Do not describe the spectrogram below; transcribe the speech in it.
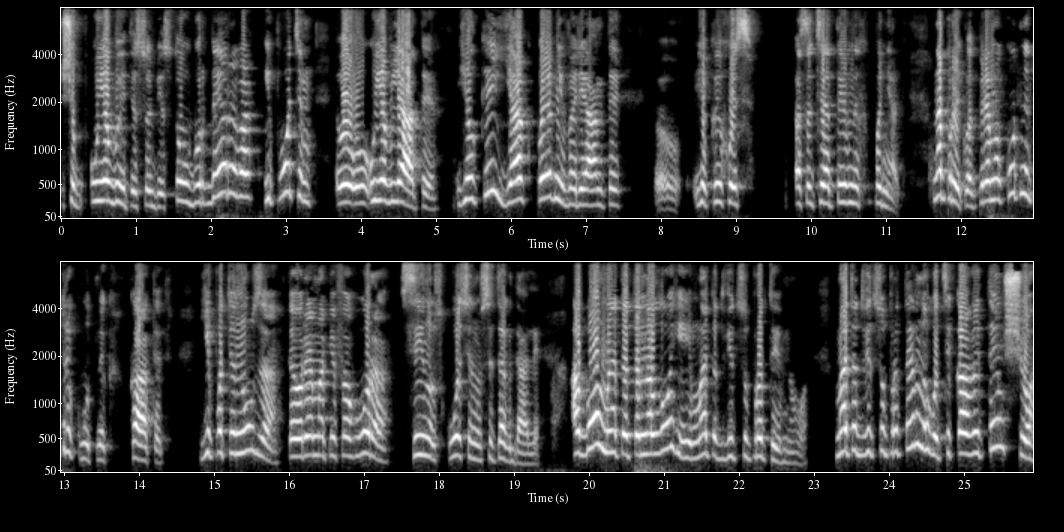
щоб уявити собі стовбур дерева, і потім е, уявляти гілки як певні варіанти е, якихось асоціативних понять. Наприклад, прямокутний трикутник, катет, гіпотенуза, теорема Піфагора, синус, косинус і так далі. Або метод аналогії, метод від супротивного. Метод від супротивного цікавий тим, що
